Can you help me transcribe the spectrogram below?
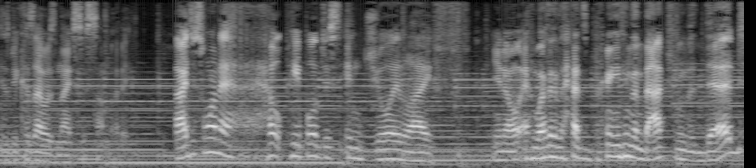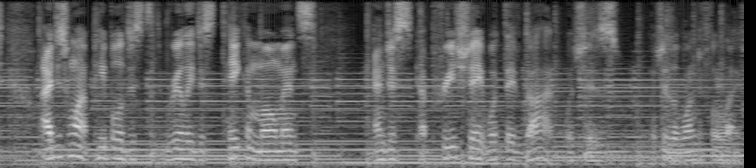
is because i was nice to somebody i just want to help people just enjoy life you know and whether that's bringing them back from the dead i just want people just to really just take a moment and just appreciate what they've got which is which is a wonderful life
